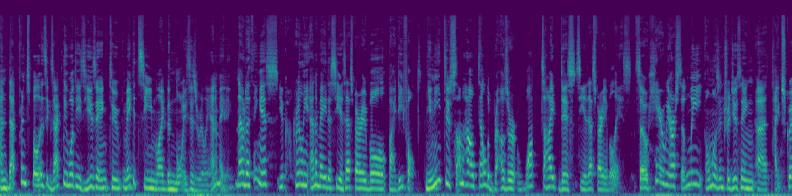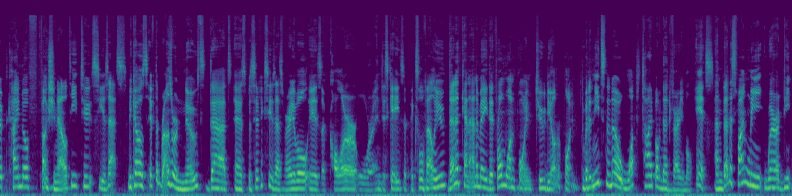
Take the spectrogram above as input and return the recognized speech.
And that principle is exactly what he's using to make it seem like the noise is really animating. Now, the thing is, you can't really animate a CSS variable by default. You need to somehow tell the browser what type this CSS variable is. So here we are suddenly almost introducing a TypeScript kind of functionality to CSS. Because if the browser knows that a specific CSS variable is a color or in this case a pixel value, then it can animate it from one point to the other point. But it needs to know what type of that variable is is. And that is finally where the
